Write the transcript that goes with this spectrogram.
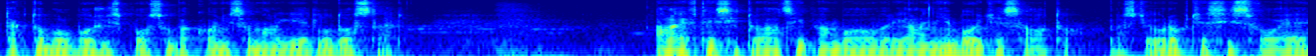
tak to bol Boží spôsob, ako oni sa mali k jedlu dostať. Ale aj v tej situácii pán Boh hovorí, ale nebojte sa o to. Proste urobte si svoje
